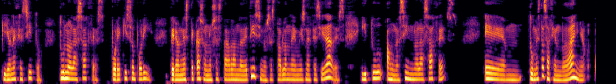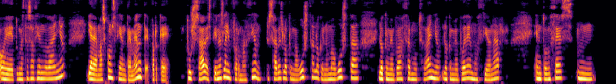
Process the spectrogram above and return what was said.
que yo necesito, tú no las haces por X o por Y, pero en este caso no se está hablando de ti, sino se está hablando de mis necesidades, y tú aún así no las haces, eh, tú me estás haciendo daño, o eh, tú me estás haciendo daño y además conscientemente, porque tú sabes, tienes la información, sabes lo que me gusta, lo que no me gusta, lo que me puede hacer mucho daño, lo que me puede emocionar. Entonces, mm,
